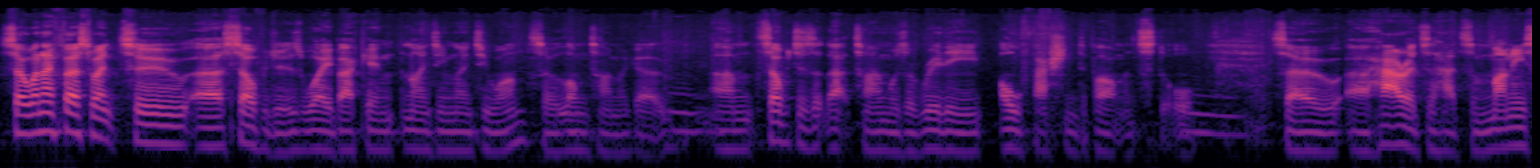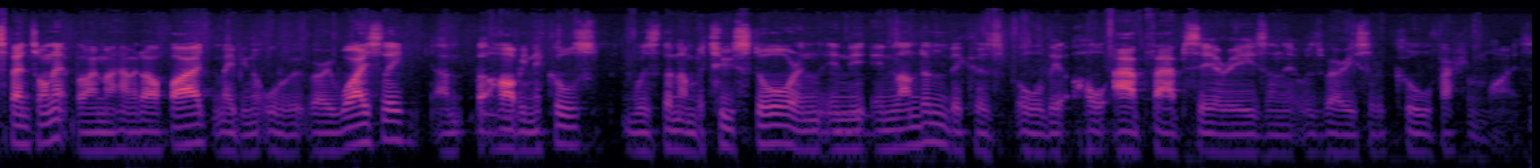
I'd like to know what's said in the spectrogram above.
So when I first went to uh, Selfridges way back in 1991, so a long time ago, um, Selfridges at that time was a really old-fashioned department store. So uh, Harrods had had some money spent on it by Mohamed Al Fayed, maybe not all of it very wisely, um, but Harvey Nichols was the number two store in, in, the, in London because all the whole Ab Fab series and it was very sort of cool fashion-wise.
